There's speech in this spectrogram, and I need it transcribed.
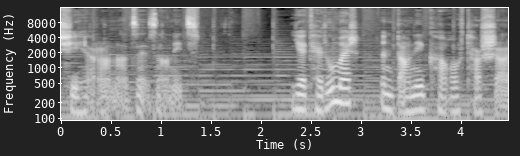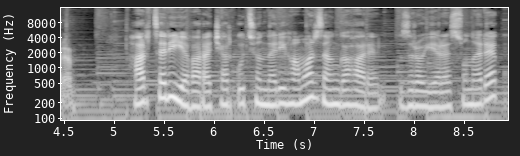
չի հեռանա ձեզանից։ Եթերում է ընտանիք հաղորդաշարը։ Հարցերի եւ առաջարկությունների համար զանգահարել 033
